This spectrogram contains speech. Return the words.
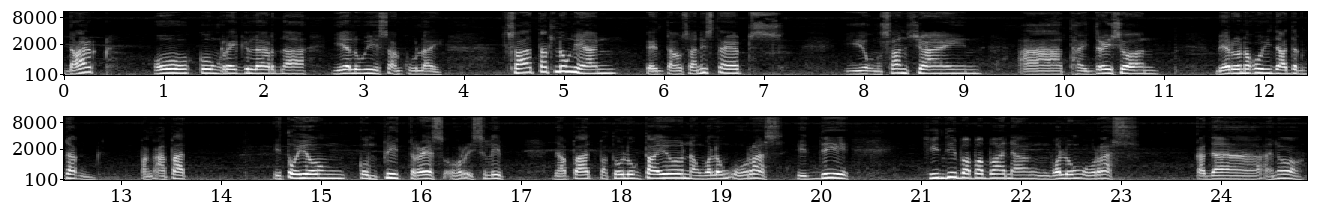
dark, o kung regular na yellowish ang kulay. Sa tatlong yan, 10,000 steps, yung sunshine, at hydration, meron akong idadagdag, pang-apat. Ito yung complete rest or sleep. Dapat patulog tayo ng walong oras. Hindi hindi bababa ng walong oras kada ano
